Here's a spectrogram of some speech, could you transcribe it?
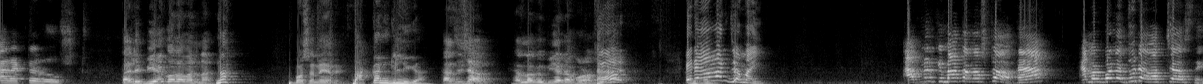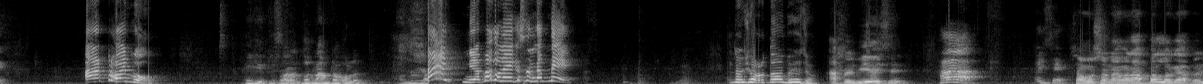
আর একটা রোস্ট। তাইলে বিয়ে করাবেন না? না। বসেন এখানে। ডাক্কান কি লিগা? কাজী সাহেব হেল্লাকে বিয়েটা পড়ান। এটা আমার জামাই। আপনার কি মাথা নষ্ট? হ্যাঁ? আমার বোনের দুটা বাচ্চা আছে। আর একটা হইব। এই যে একটু সরেন তোর নামটা বলেন। এই, মিয়া পাগল হয়ে গেছেন আপনি? তুমি শরৎ তোমার বেহেজ আপনার বিয়ে হয়েছে? হ্যাঁ হইছে সমস্যা না আমার আব্বার লগে আপনার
